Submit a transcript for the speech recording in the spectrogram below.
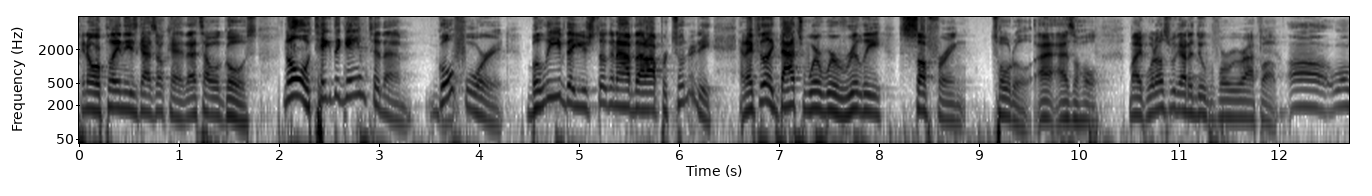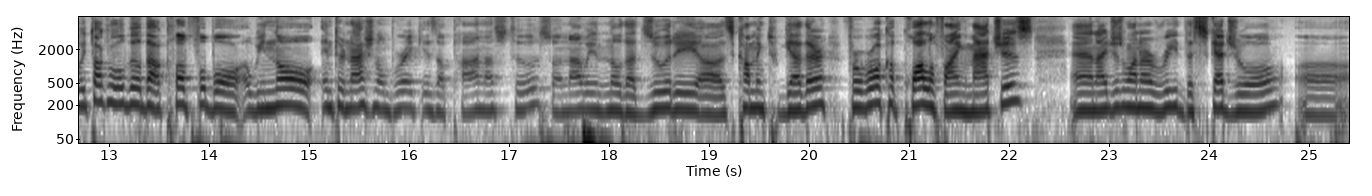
you know, we're playing these guys. Okay, that's how it goes. No, take the game to them. Go for it. Believe that you're still gonna have that opportunity. And I feel like that's where we're really suffering total a- as a whole. Mike, what else we got to do before we wrap up? Uh, well, we talked a little bit about club football. We know international break is upon us too, so now we know that Azzurri uh, is coming together for World Cup qualifying matches. And I just want to read the schedule uh,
